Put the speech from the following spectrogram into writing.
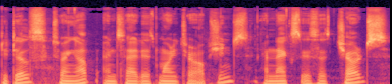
details showing up inside this monitor options. And next is the charts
